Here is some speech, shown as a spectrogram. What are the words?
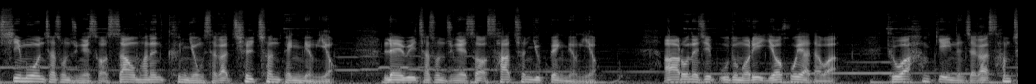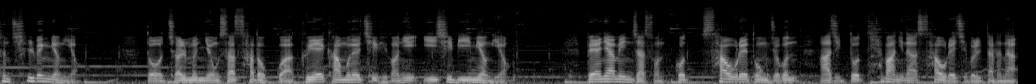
시므온 자손 중에서 싸움하는 큰 용사가 7,100명이요. 레위 자손 중에서 4,600명이요. 아론의 집 우두머리 여호야다와 그와 함께 있는 자가 3,700명이요. 또 젊은 용사 사독과 그의 가문의 지휘관이 22명이요 베냐민 자손 곧 사울의 동족은 아직도 태반이나 사울의 집을 따르나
